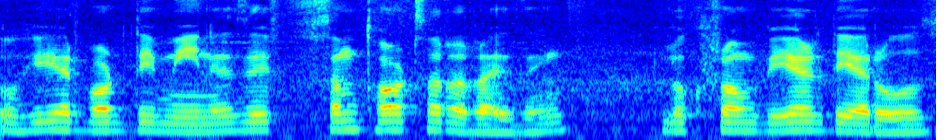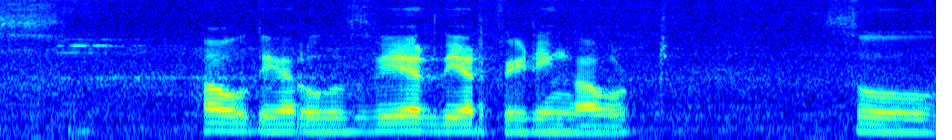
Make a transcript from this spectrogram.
So here what they mean is if some thoughts are arising, look from where they arose, how they arose, where they are fading out. So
